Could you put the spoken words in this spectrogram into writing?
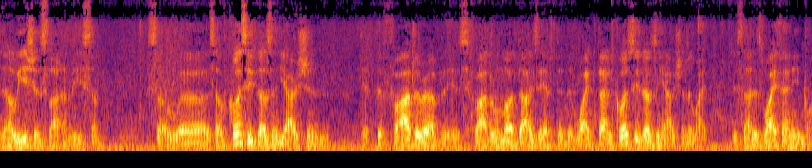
No Ish Slacham Isa. So, uh, so of course he doesn't yarshin. If the father of his father-in-law dies after the wife dies, of course he doesn't yarshin the wife. It's not his wife anymore.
